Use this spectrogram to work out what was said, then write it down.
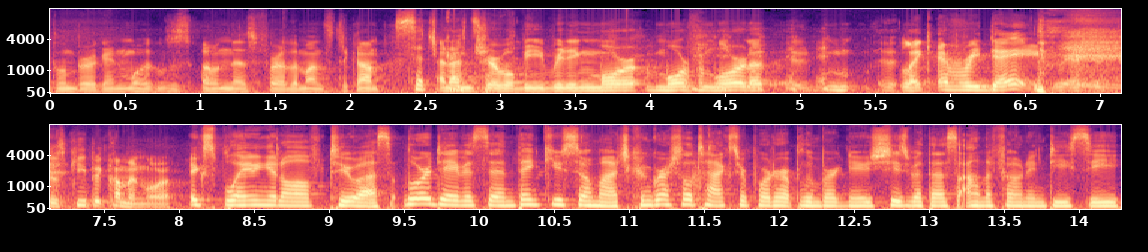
Bloomberg, and we'll just own this for the months to come. Such and I'm sure we'll be reading more more from Laura like every day. just keep it coming, Laura. Explaining it all to us. Laura Davison, thank you so much. Congressional tax reporter at Bloomberg News. She's with us on the phone in DC.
